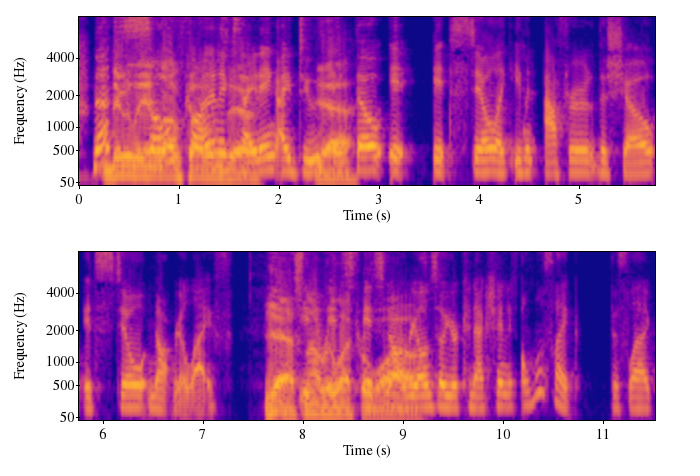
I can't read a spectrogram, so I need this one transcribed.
That's newly so in love fun and couples do. exciting. I do Yeah. think though it it's still like even after the show, it's still not real life. Yeah, it's not real it's, life for a It's not real, and so your connection, it's almost like this like.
